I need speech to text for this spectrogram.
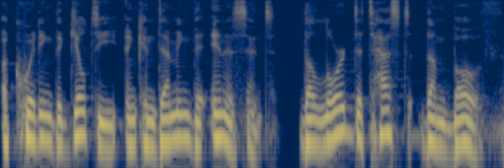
Acquitting the guilty and condemning the innocent. The Lord detests them both.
